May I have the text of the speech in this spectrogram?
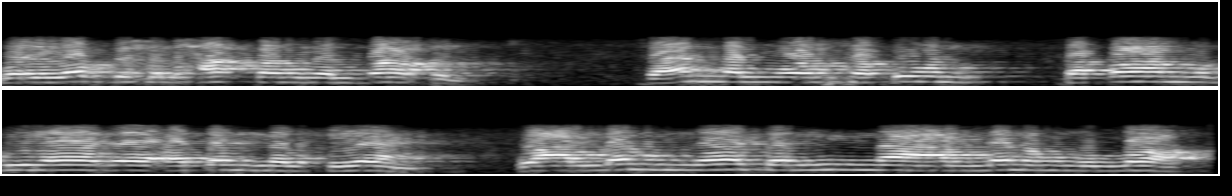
ويوضح الحق من الباطل. فأما الموفقون فقاموا بهذا أتم القيام وعلموا الناس مما علمهم الله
